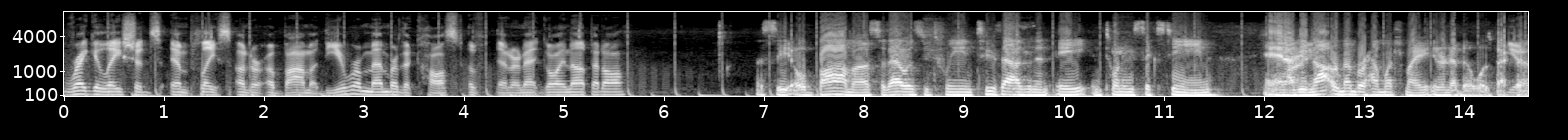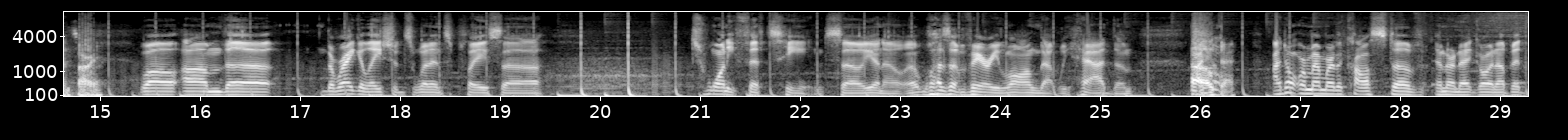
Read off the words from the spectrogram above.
regulations in place under Obama, do you remember the cost of internet going up at all? Let's see, Obama. So that was between 2008 and 2016, and I do not remember how much my internet bill was back yeah. then. Sorry. Well, um, the the regulations went into place uh, 2015, so you know it wasn't very long that we had them. Oh, okay. I don't remember the cost of internet going up. It,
